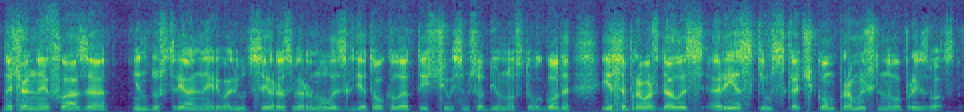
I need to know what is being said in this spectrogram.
Начальная фаза индустриальной революции развернулась где-то около 1890 года и сопровождалась резким скачком промышленного производства.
